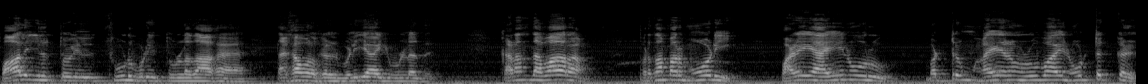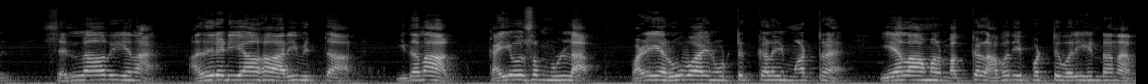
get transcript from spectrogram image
பாலியல் தொழில் சூடுபிடித்துள்ளதாக தகவல்கள் வெளியாகியுள்ளது கடந்த வாரம் பிரதமர் மோடி பழைய ஐநூறு மற்றும் ஆயிரம் ரூபாய் நோட்டுகள் செல்லாது என அதிரடியாக அறிவித்தார். இதனால் கைவசம் உள்ள பழைய ரூபாய் நோட்டுகளை மாற்ற இயலாமல் மக்கள் அவதிப்பட்டு வருகின்றனர்.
